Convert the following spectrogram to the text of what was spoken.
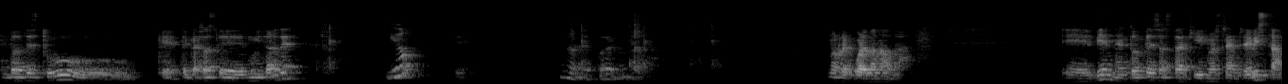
Entonces tú, ¿qué? ¿Te casaste muy tarde? ¿Yo? Sí. No recuerdo nada. No recuerdo nada. Eh, bien, entonces hasta aquí nuestra entrevista.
